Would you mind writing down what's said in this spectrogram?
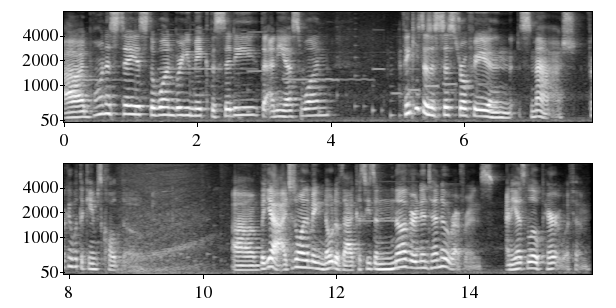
I want to say it's the one where you make the city, the NES one I think he says assist trophy in Smash. forget what the game's called though. Um, but yeah, I just wanted to make note of that because he's another Nintendo reference. And he has a little parrot with him.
